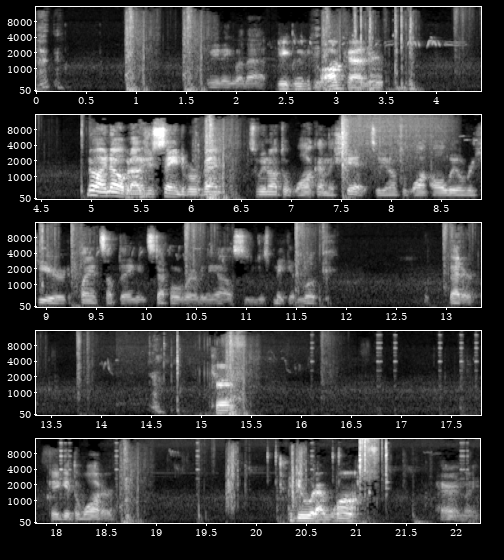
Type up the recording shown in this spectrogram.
What do you think about that? You can walk on it. No, I know, but I was just saying to prevent, so we don't have to walk on the shit, so we don't have to walk all the way over here to plant something and step over everything else, and just make it look better. Sure. Okay, get the water. I do what I want. Apparently.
